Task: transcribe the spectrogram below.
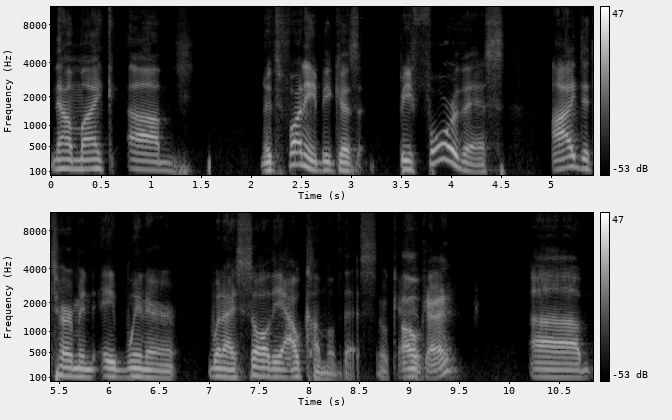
Now, Mike, um, it's funny because before this, I determined a winner when I saw the outcome of this. Okay. Okay. Um,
